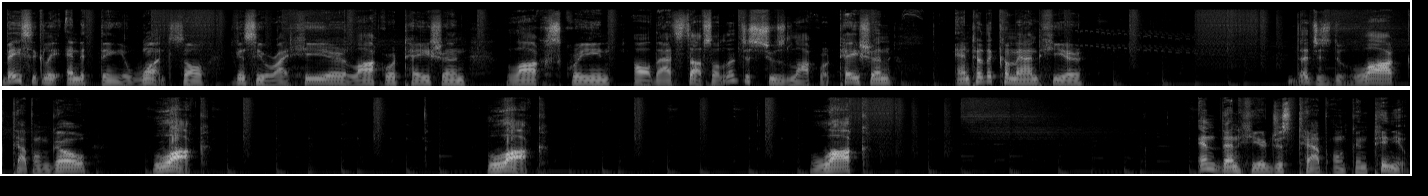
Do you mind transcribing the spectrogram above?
basically anything you want. So you can see right here, lock rotation, lock screen, all that stuff. So let's just choose lock rotation, enter the command here. Let's just do lock, tap on go, lock, lock, lock, and then here just tap on continue.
